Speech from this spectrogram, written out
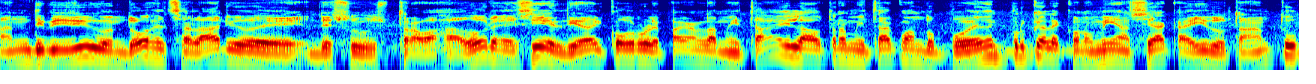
han dividido en dos el salario de, de, sus trabajadores, es decir, el día del cobro le pagan la mitad y la otra mitad cuando pueden porque la economía se ha caído tanto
